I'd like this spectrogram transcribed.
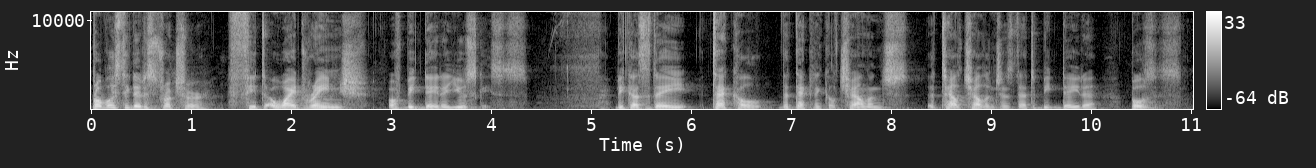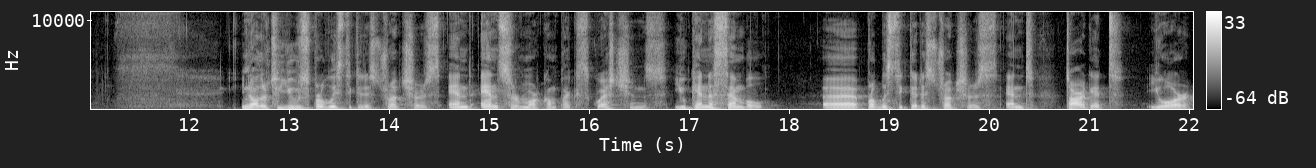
Probabilistic data structure fit a wide range of big data use cases because they tackle the technical challenge, uh, challenges that big data poses. In order to use probabilistic data structures and answer more complex questions, you can assemble uh, probabilistic data structures and target your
